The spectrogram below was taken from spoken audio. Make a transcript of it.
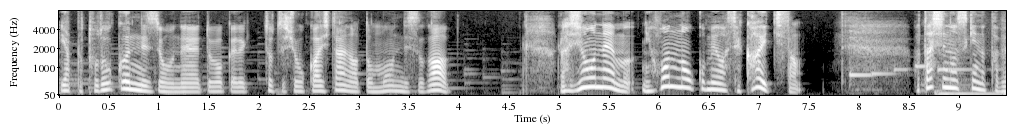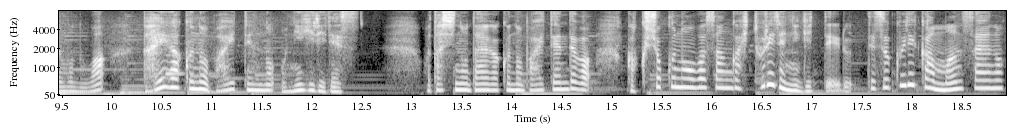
やっぱ届くんですよね。というわけでちょっと紹介したいなと思うんですがラジオネーム日本のお米は世界一さん。私の好きな食べ物は大学の売店のおにぎりです。私の大学の売店では学食のおばさんが一人で握っている。手作り感満載の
